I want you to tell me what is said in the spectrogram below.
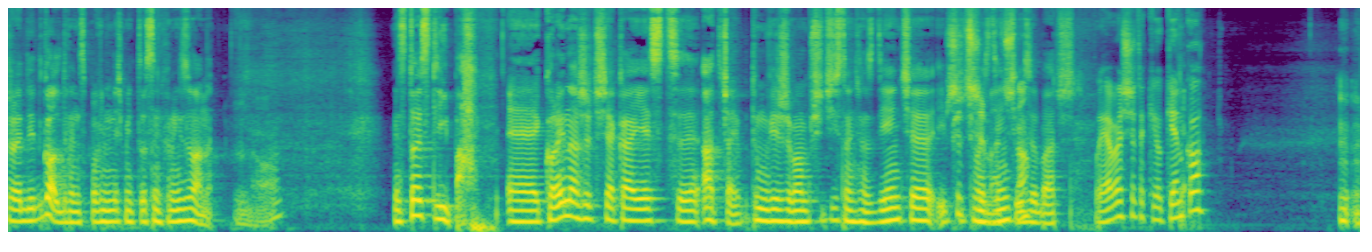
Reddit Gold, więc powinieneś mieć to synchronizowane. No. Więc to jest lipa. E, kolejna rzecz, jaka jest. E, a, czekaj, ty mówisz, że mam przycisnąć na zdjęcie i przytrzymać zdjęcie no. i zobacz. Pojawia się takie okienko? Mm -mm.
